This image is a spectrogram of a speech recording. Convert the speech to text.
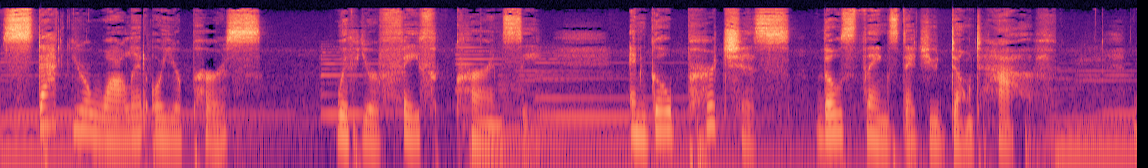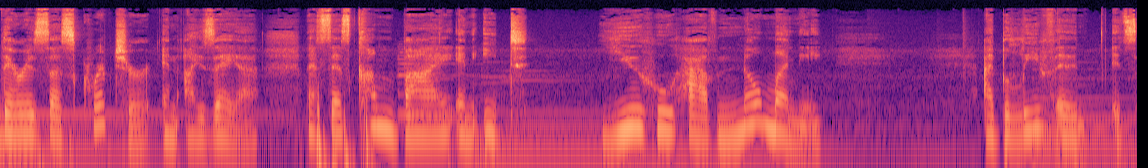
Stack your wallet or your purse with your faith currency and go purchase those things that you don't have. There is a scripture in Isaiah that says, Come buy and eat, you who have no money I believe it, it's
